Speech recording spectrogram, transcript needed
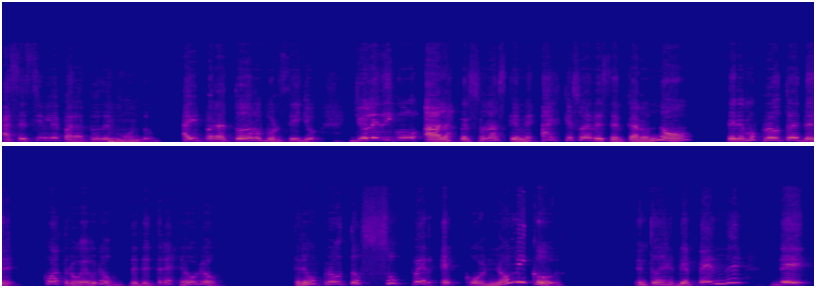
accesible para todo el mundo hay para todos los bolsillos. Yo le digo a las personas que me, ay, que eso debe ser caro. No, tenemos productos de 4 euros, desde 3 euros. Tenemos productos súper económicos. Entonces, depende de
